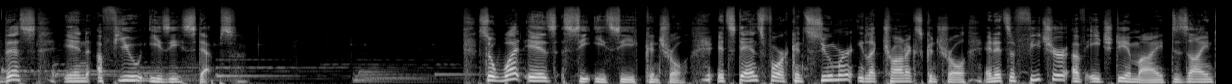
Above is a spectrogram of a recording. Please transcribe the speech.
this in a few easy steps. So, what is CEC control? It stands for Consumer Electronics Control, and it's a feature of HDMI designed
